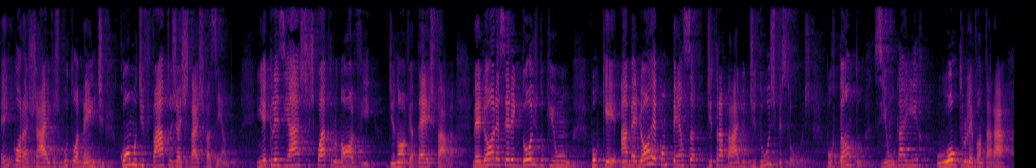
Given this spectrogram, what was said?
encorajai-vos mutuamente, como de fato já estás fazendo. Em Eclesiastes 4:9, de 9 a 10 fala: Melhor é serem dois do que um, porque a melhor recompensa de trabalho de duas pessoas. Portanto, se um cair, o outro levantará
